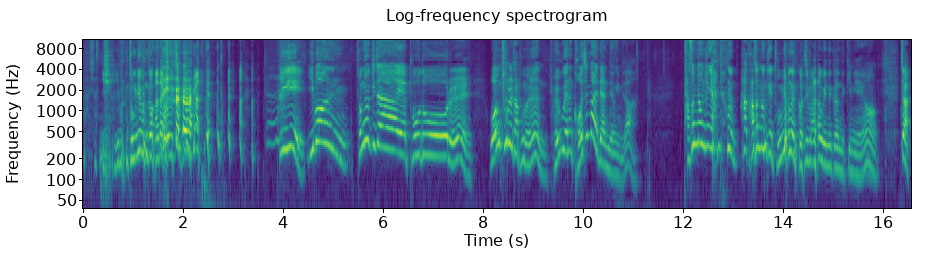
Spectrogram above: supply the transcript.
하셨네요. 이분은 독립운동하다가 오신 분 같아. 이 이번 정혁 기자의 보도를 원투를 다 보면은 결국에는 거짓말에 대한 내용입니다. 다섯 명 중에 한 명은 하 다섯 명 중에 두 명은 거짓말하고 있는 그런 느낌이에요. 자,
